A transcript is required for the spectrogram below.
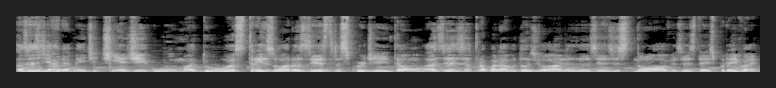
às vezes diariamente, tinha de uma, duas, três horas extras por dia. Então, às vezes eu trabalhava 12 horas, às vezes 9, às vezes 10, por aí vai.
